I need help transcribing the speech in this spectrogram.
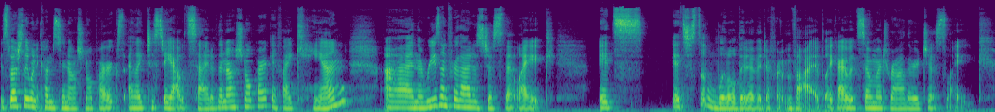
Especially when it comes to national parks, I like to stay outside of the national park if I can. Uh, and the reason for that is just that, like, it's it's just a little bit of a different vibe. Like, I would so much rather just like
